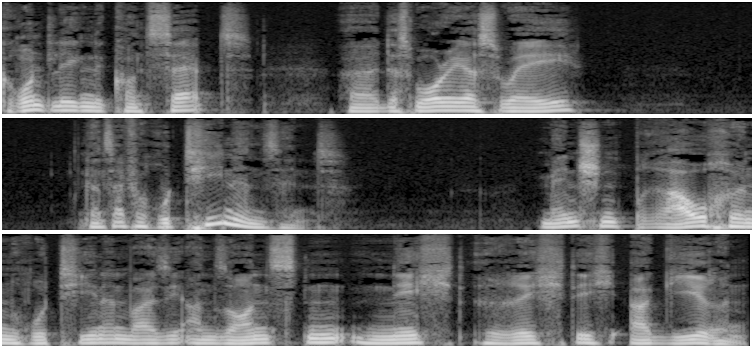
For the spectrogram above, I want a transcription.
grundlegende Konzept äh, des Warriors Way ganz einfach Routinen sind. Menschen brauchen Routinen, weil sie ansonsten nicht richtig agieren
